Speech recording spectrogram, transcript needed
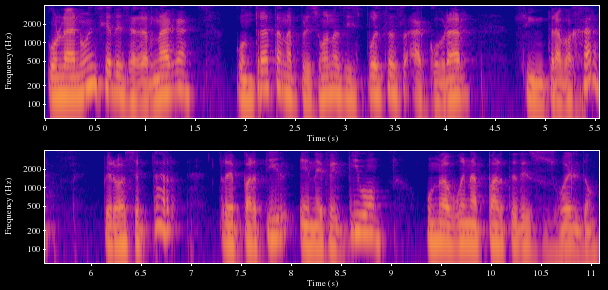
Con la anuencia de Zagarnaga, contratan a personas dispuestas a cobrar sin trabajar, pero aceptar repartir en efectivo una buena parte de su sueldo.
